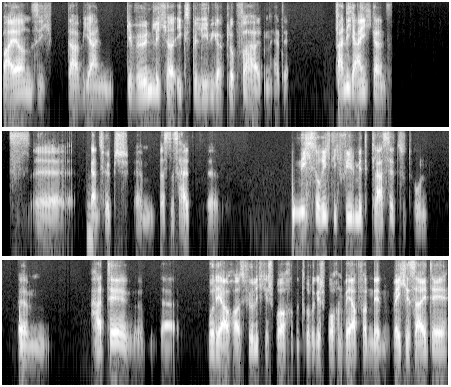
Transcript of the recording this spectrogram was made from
Bayern sich da wie ein gewöhnlicher, x-beliebiger Club verhalten hätte. Fand ich eigentlich ganz, äh, ganz hübsch, ähm, dass das halt äh, nicht so richtig viel mit Klasse zu tun ähm, hatte. Da wurde ja auch ausführlich gesprochen, darüber gesprochen, wer von den, welche Seite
